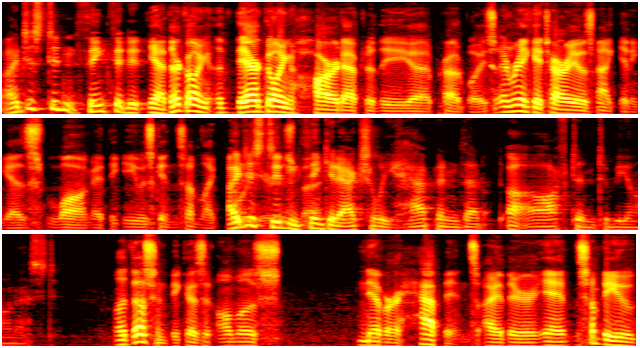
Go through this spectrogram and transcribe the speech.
I just didn't think that it. yeah, they're going. They're going hard after the uh, Proud Boys. Enrique Tarrio is not getting as long. I think he was getting something like. I just years, didn't but- think it actually happened that uh, often, to be honest. Well, it doesn't because it almost never happens. Either eh, somebody who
